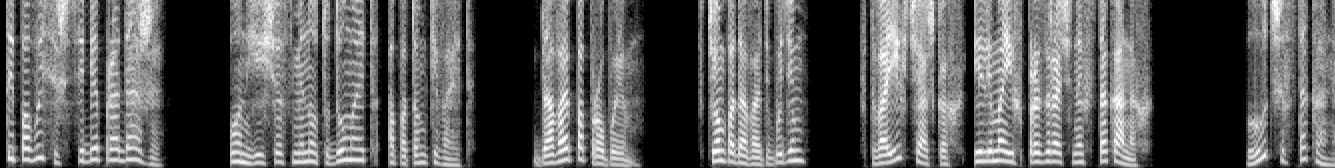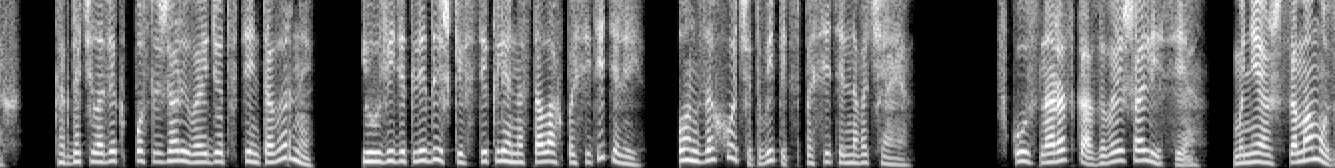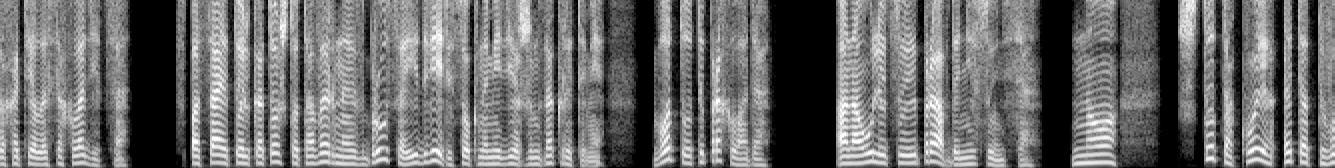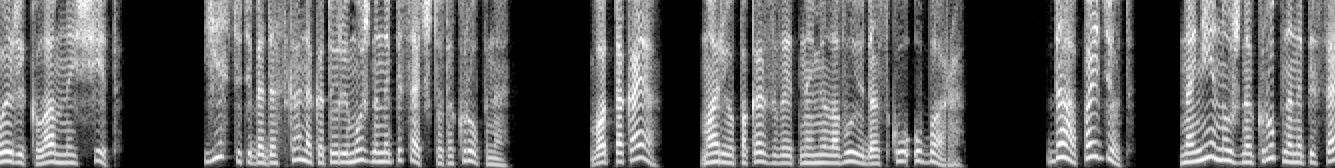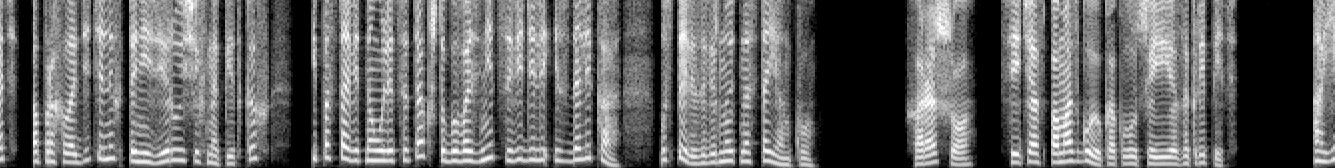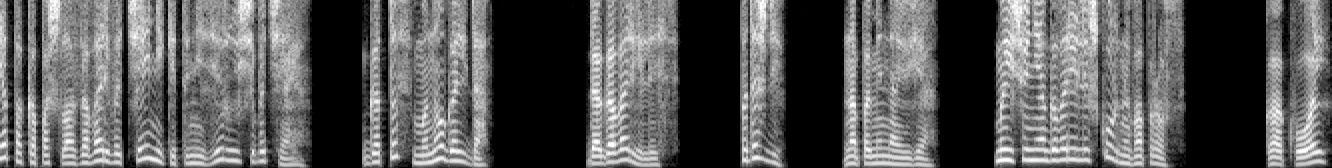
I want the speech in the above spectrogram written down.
Ты повысишь себе продажи. Он еще с минуту думает, а потом кивает. «Давай попробуем. В чем подавать будем?» В твоих чашках или моих прозрачных стаканах? Лучше в стаканах. Когда человек после жары войдет в тень таверны и увидит ледышки в стекле на столах посетителей, он захочет выпить спасительного чая. «Вкусно рассказываешь, Алисия. Мне аж самому захотелось охладиться. Спасает только то, что таверна из бруса и двери с окнами держим закрытыми. Вот тут и прохлада. А на улицу и правда не сунься. Но что такое этот твой рекламный щит? Есть у тебя доска, на которой можно написать что-то крупно? Вот такая? Марио показывает на меловую доску у бара. Да, пойдет. На ней нужно крупно написать о прохладительных тонизирующих напитках и поставить на улице так, чтобы возницы видели издалека, успели завернуть на стоянку. Хорошо. Сейчас помозгую, как лучше ее закрепить. А я пока пошла заваривать чайники тонизирующего чая. Готовь много льда. Договорились. Подожди, напоминаю я. Мы еще не оговорили шкурный вопрос. Какой?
